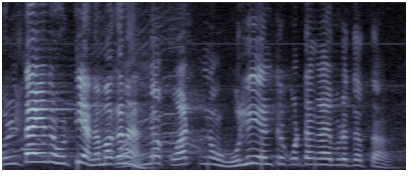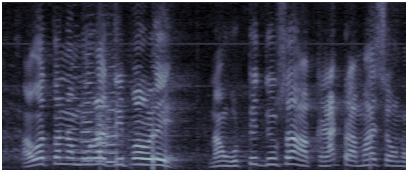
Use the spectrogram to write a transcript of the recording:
ಉಲ್ಟಾ ಏನು ಹುಟ್ಟಿಯ ನಮ್ಮ ಮಗನ? ಒಮ್ಮೆ ಕೊಟ್ಟು ನಾವು ಹುಲಿ ಎಂಟ್ರಿ ಕೊಟ್ಟಂಗ ಆಗ್ಬಿಡ್ತತ್ತ ಅವತ್ತು ನಮ್ಮ ಊರ ದೀಪಾವಳಿ. ನಾವು ಹುಟ್ಟಿದ ದಿವಸ ಕೆಟ್ಟ ಅಮಾಸೆ ಅವನು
